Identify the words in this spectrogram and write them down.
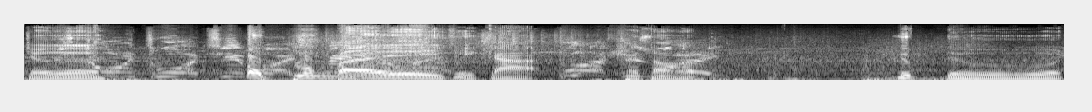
เจอตบลงไปเกะกะ Block Phải his tao hả? way. ฮึบโดด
